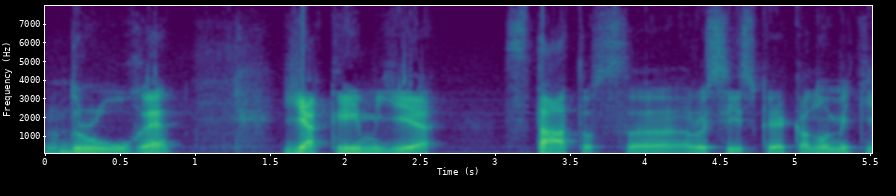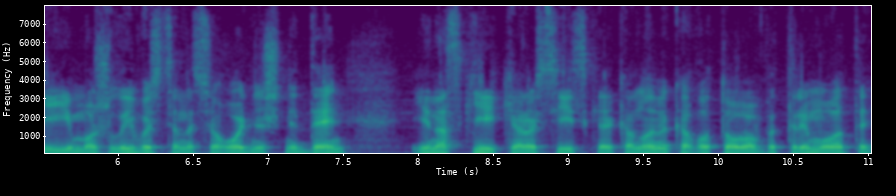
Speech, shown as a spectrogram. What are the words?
Друге, яким є статус е, російської економіки і її можливості на сьогоднішній день, і наскільки російська економіка готова витримувати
